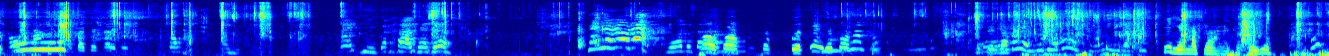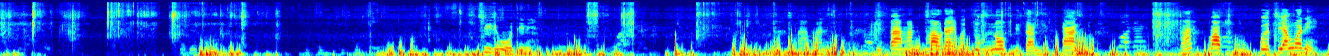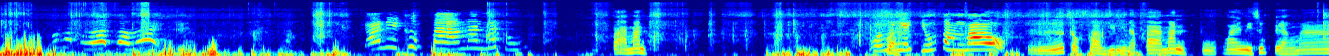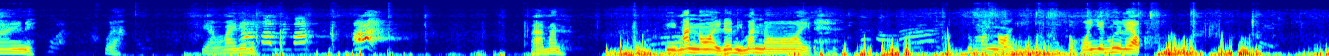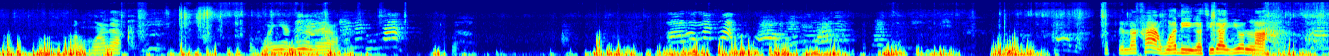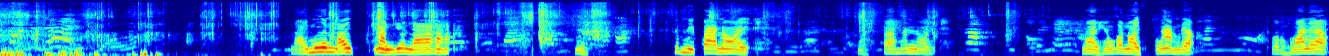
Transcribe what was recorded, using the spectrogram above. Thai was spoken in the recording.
แต่พูดไปไกลๆไปแม่ขี่ทาแท้เด้อแค่นั้นเอาละเล่ากแค่เห็นมักาเลยค่ะเคยอยู่วิดีโอตีนี่ปลามันตีปลามัน ว้าได้ว่าจุ่มนกติจันตาลฮะเว้าเปิดเสียงวะนี่อันนี้คือปลามันนะตุ๊กปลามันโอ้ยมันยังจิ้วฟังเราเออกับเปล่าอยู่นี่นะปลามันปลูกไม้นี่ซุปแปลงไม้นี่ว่าล่ะแปลงไม้ได้อนี่ปลามัน นี่มันน้อยเด้อนี่มันน้อยซุปมันน้อยสมหัวเย็นมือแล้วสมหัวแล้วสมหัวเย็นมือแล้วเป็นราคาหัวดีก็สิได้ย่นละหลายหมื่นหลายนั่นย่นละเนี่ยซึ่งนี่ป้าน้อยป้ามันน้อยน้อยแห้งก็น้อยงามแล้วท่วมหัวแล้ว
